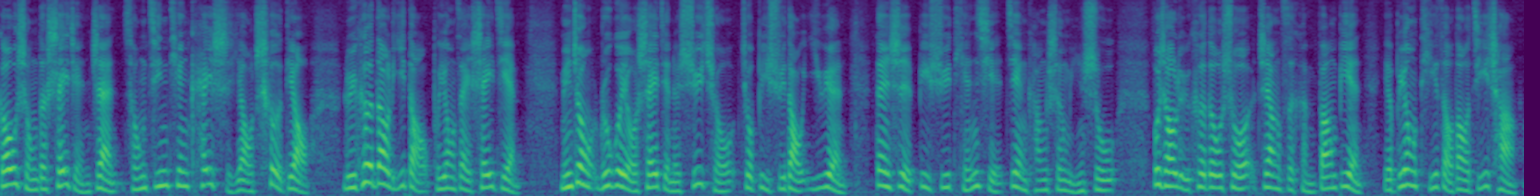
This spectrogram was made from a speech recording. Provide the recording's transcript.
高雄的筛检站，从今天开始要撤掉，旅客到离岛不用再筛检。民众如果有筛检的需求，就必须到医院，但是必须填写健康声明书。不少旅客都说这样子很方便，也不用提早到机场，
